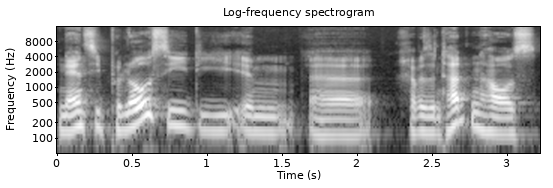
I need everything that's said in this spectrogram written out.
Nancy Pelosi, die im äh, Repräsentantenhaus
